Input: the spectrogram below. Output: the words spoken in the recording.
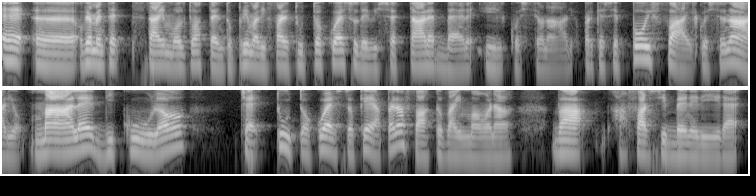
e eh, ovviamente stai molto attento prima di fare tutto questo devi settare bene il questionario perché se poi fai il questionario male di culo cioè tutto questo che hai appena fatto va in mona va a farsi benedire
